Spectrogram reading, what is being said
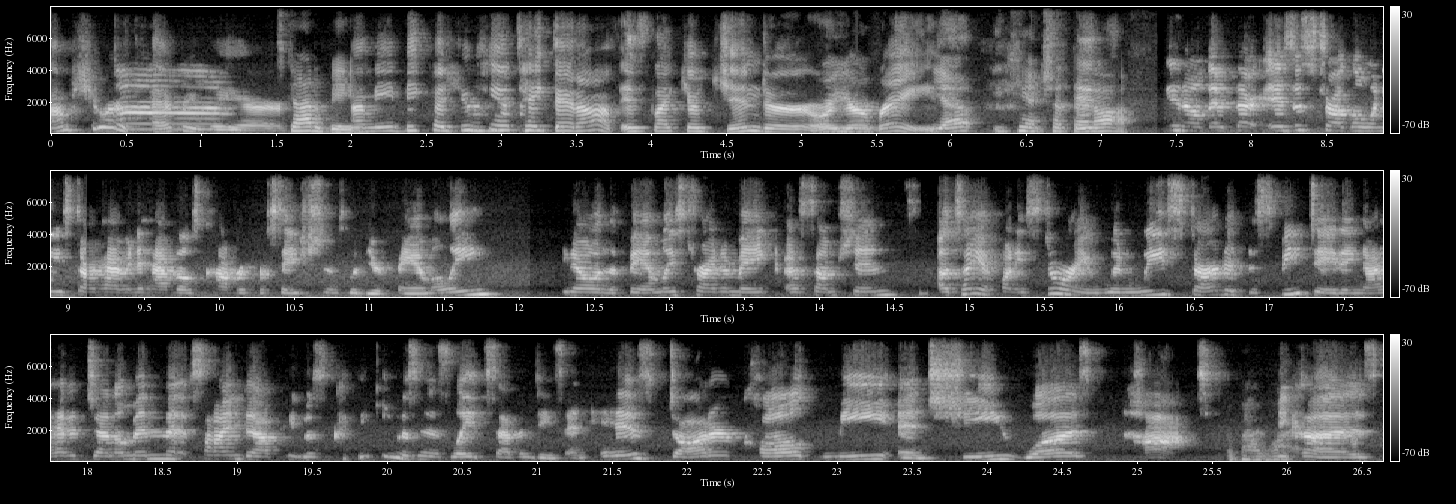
I'm sure it's um, everywhere. It's got to be. I mean because you mm-hmm. can't take that off. It's like your gender or, or your, your race. Yep, you can't shut that it's, off. You know, there, there is a struggle when you start having to have those conversations with your family you know, and the families try to make assumptions. I'll tell you a funny story. When we started the speed dating, I had a gentleman that signed up. He was, I think he was in his late 70s, and his daughter called me, and she was hot because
